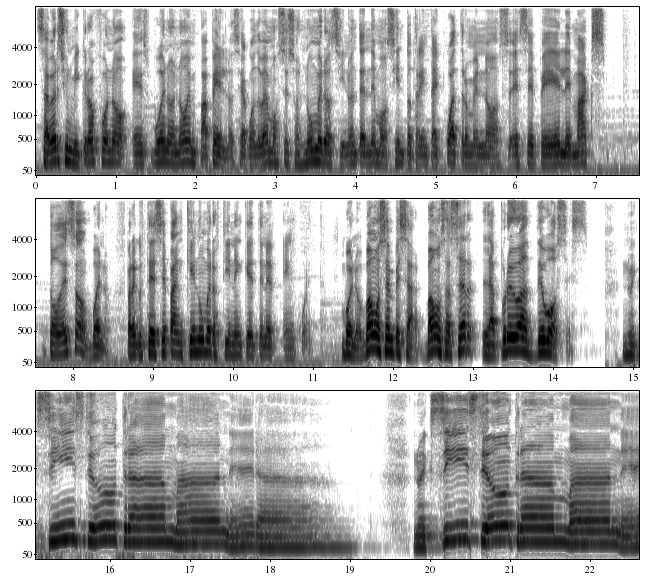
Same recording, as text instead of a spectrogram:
saber si un micrófono es bueno o no en papel. O sea, cuando vemos esos números y no entendemos 134 menos SPL max, todo eso, bueno, para que ustedes sepan qué números tienen que tener en cuenta. Bueno, vamos a empezar. Vamos a hacer la prueba de voces. No existe otra manera no existe otra manera.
